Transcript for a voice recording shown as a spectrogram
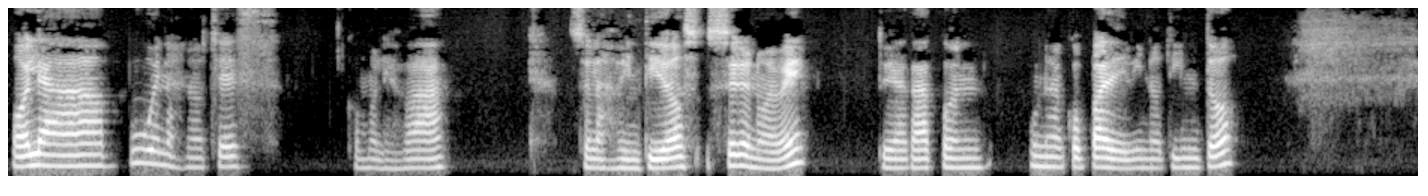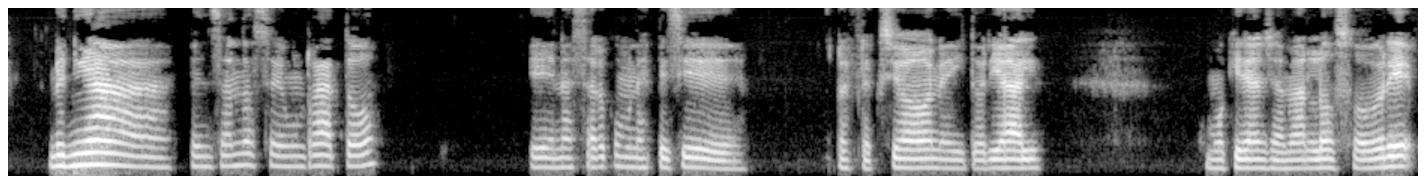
Hola, buenas noches. ¿Cómo les va? Son las veintidós cero nueve. Estoy acá con una copa de vino tinto. Venía pensando hace un rato en hacer como una especie de reflexión editorial, como quieran llamarlo, sobre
